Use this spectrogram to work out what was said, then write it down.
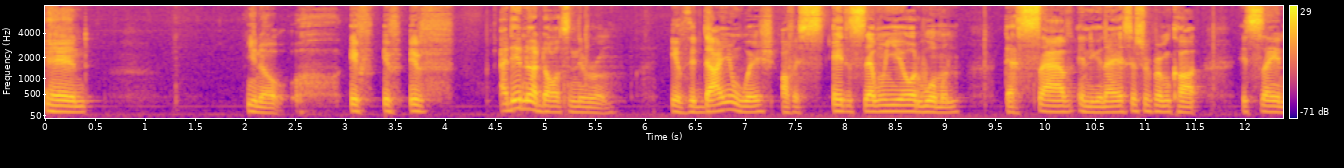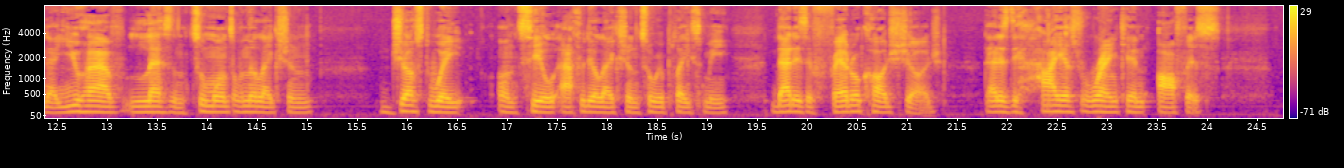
And you know, if if if I didn't know adults in the room, if the dying wish of a 87 year old woman that served in the United States Supreme Court is saying that you have less than two months of an election, just wait until after the election to replace me. That is a federal court judge. That is the highest ranking office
